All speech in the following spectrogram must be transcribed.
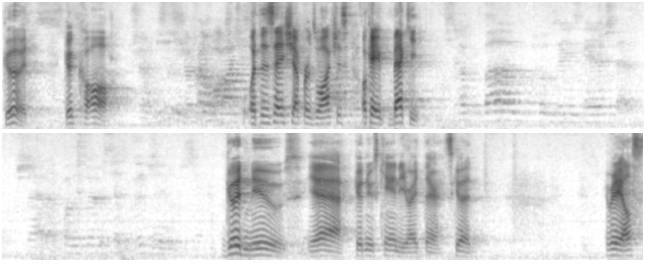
good. Good call. What does it say? Shepherd's watches? Okay, Becky. Above Jose's head, that, that poster says good news. Good news. Yeah, good news candy right there. It's good. Everybody else?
